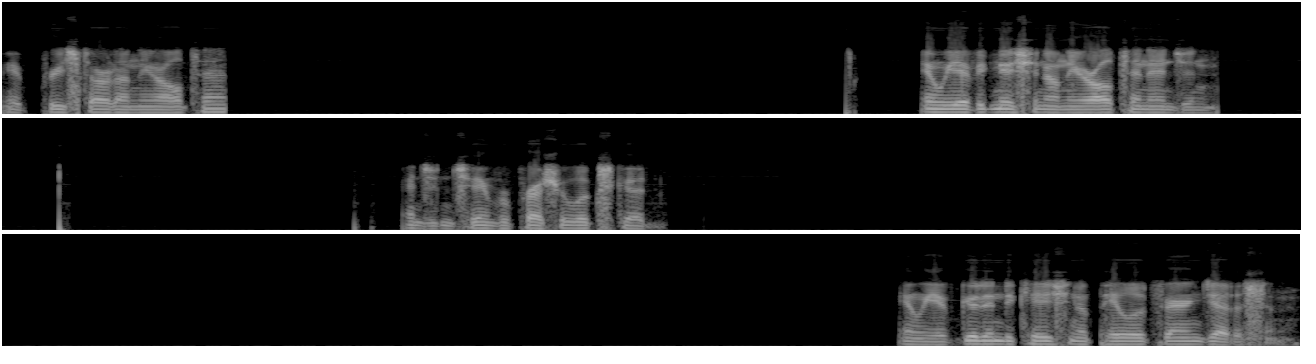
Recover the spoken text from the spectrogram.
We have pre-start on the RL-10. And we have ignition on the RL-10 engine. Engine chamber pressure looks good. And we have good indication of payload fairing jettison.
